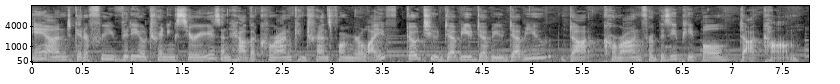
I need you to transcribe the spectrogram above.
and get a free video training series on how the Quran can transform your life, go to www.quranforbusypeople.com.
